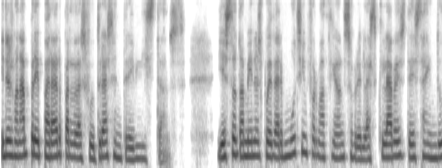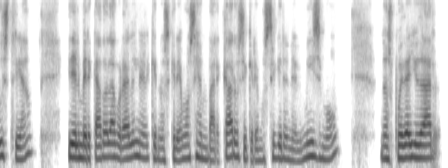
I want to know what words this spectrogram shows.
y nos van a preparar para las futuras entrevistas. Y esto también nos puede dar mucha información sobre las claves de esa industria y del mercado laboral en el que nos queremos embarcar o si queremos seguir en el mismo. Nos puede ayudar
